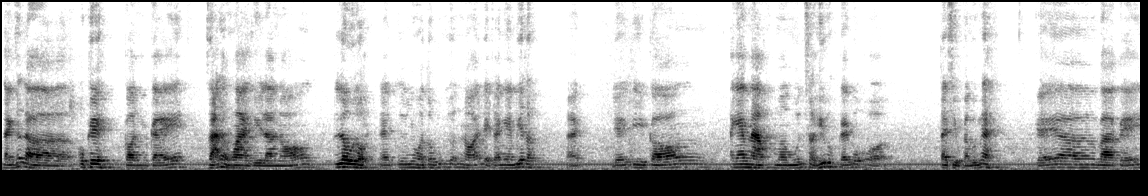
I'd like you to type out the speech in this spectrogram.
đánh rất là ok. Còn cái dán ở ngoài thì là nó lâu rồi. Đấy, nhưng mà tôi cũng vẫn nói để cho anh em biết thôi. Đấy, đấy thì có anh em nào mà muốn sở hữu cái bộ tài xỉu cảm ứng này cái ờ, và cái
